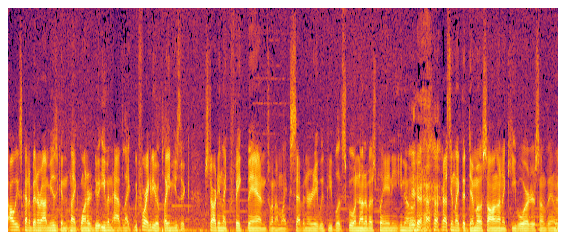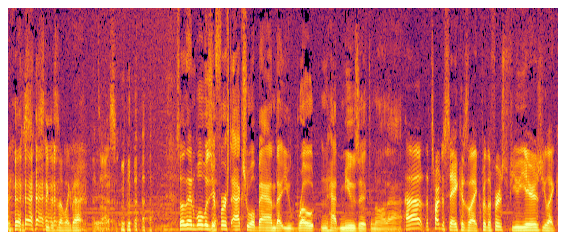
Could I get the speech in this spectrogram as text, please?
always kind of been around music and like wanted to do. Even had like before I could even play music, starting like fake bands when I'm like seven or eight with people at school and none of us play any. You know, Yeah. pressing like the demo song on a keyboard or something, like, just stupid stuff like that. That's awesome. So then, what was your first actual band that you wrote and had music and all that? Uh, that's hard to say because like for the first few years, you like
